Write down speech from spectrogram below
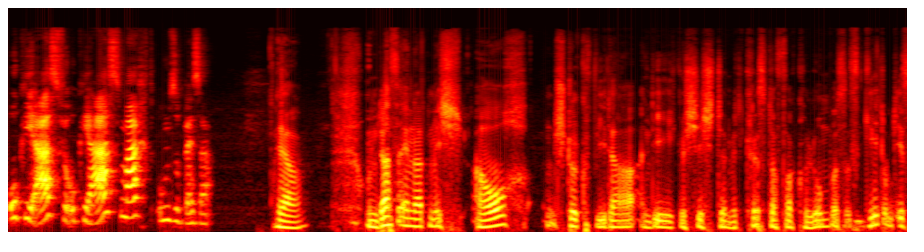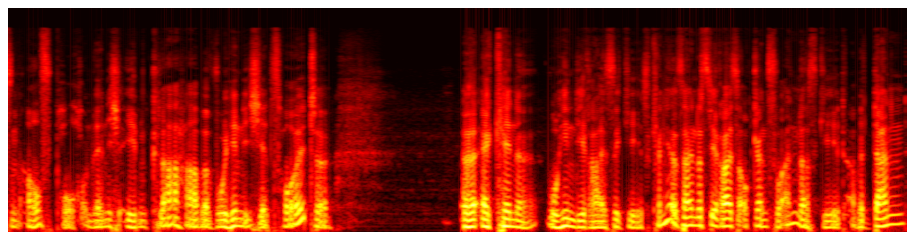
OKRs für OKRs macht, umso besser. Ja. Und das erinnert mich auch ein Stück wieder an die Geschichte mit Christopher Columbus. Es geht um diesen Aufbruch. Und wenn ich eben klar habe, wohin ich jetzt heute äh, erkenne, wohin die Reise geht. Es kann ja sein, dass die Reise auch ganz woanders geht, aber dann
